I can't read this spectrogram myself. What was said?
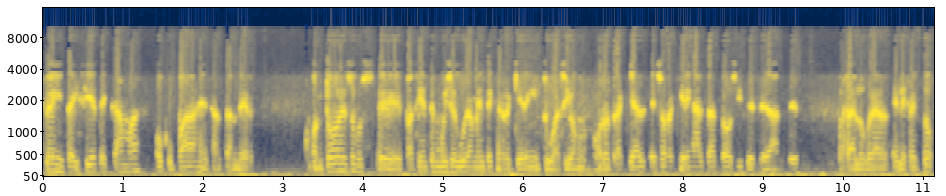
637 camas ocupadas en Santander, con todos esos eh, pacientes muy seguramente que requieren intubación orotraqueal, eso requieren altas dosis de sedantes para lograr el efecto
